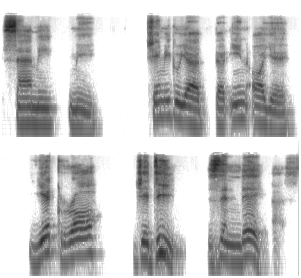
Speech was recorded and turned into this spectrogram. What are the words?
صمیمی چه می‌گوید در این آیه؟ یک راه جدید زنده است.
